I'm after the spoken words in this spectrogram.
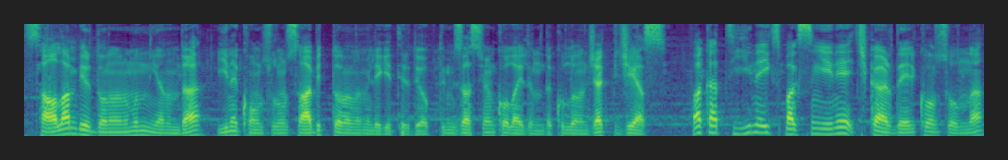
Sağlam bir donanımın yanında yine konsolun sabit donanım ile getirdiği optimizasyon kolaylığında kullanılacak bir cihaz. Fakat yine Xbox'ın yeni çıkardığı el konsoluna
